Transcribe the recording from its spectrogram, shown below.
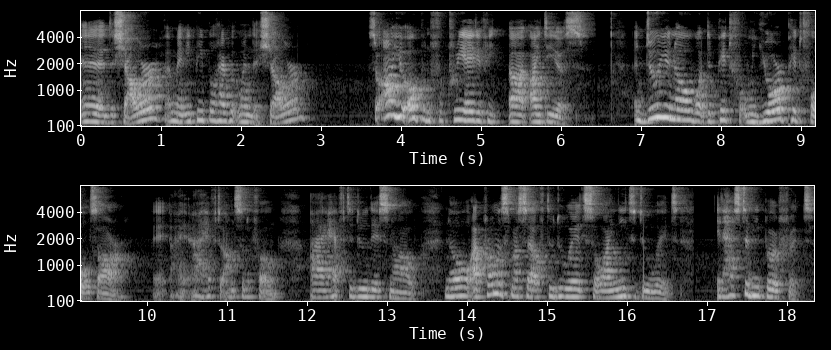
uh, the shower, and many people have it when they shower. So are you open for creative uh, ideas? And do you know what the pitfall, your pitfalls are? I, I have to answer the phone. I have to do this now. No, I promised myself to do it, so I need to do it. It has to be perfect.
